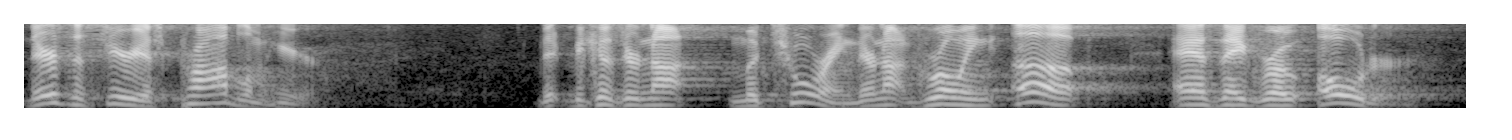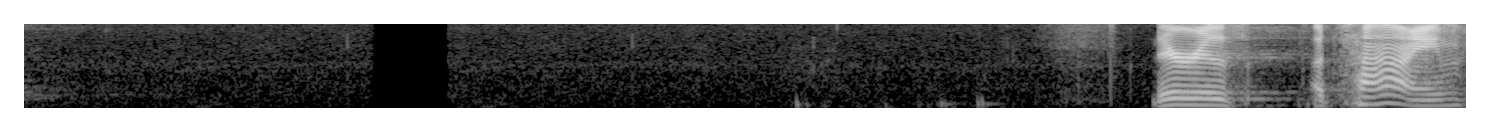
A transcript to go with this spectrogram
there's a serious problem here. Because they're not maturing, they're not growing up as they grow older. There is a time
